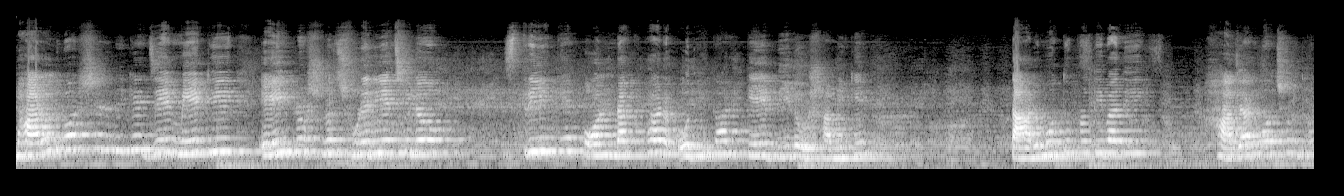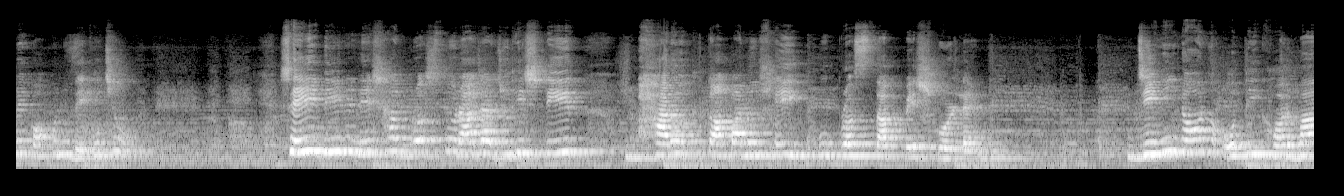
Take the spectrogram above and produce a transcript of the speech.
ভারতবর্ষের দিকে যে মেয়েটি এই প্রশ্ন ছুড়ে দিয়েছিল, স্ত্রীকে পণ অধিকার কে দিল স্বামীকে? তার মতো প্রতিবাদী হাজার বছর ধরে কখনো দেখেছ? সেই দিন নেশাগ্রস্ত রাজা যুধিষ্ঠির ভারত কাঁপানো সেই কুপ্রস্তাব পেশ করলেন। যিনি নন অতি ঘরবা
